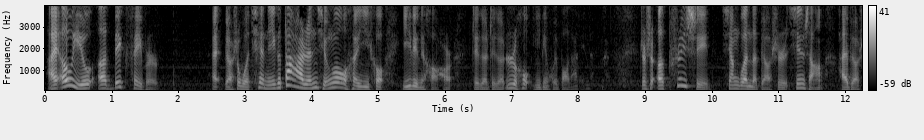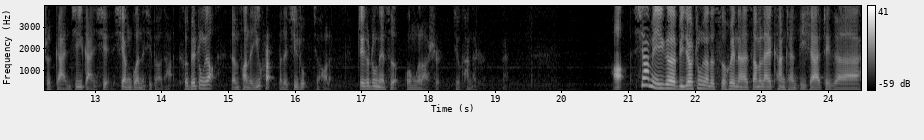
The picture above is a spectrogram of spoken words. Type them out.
I owe you a big favor。哎，表示我欠你一个大人情哦，以后一定得好好这个这个，日后一定会报答您的。这是 appreciate 相关的表示欣赏，还表示感激、感谢相关的一些表达，特别重要，咱们放在一块儿把它记住就好了。这个重点词，我们跟老师就看到这儿。好，下面一个比较重要的词汇呢，咱们来看看底下这个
